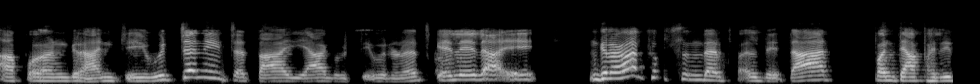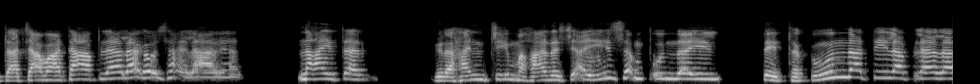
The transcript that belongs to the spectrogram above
आपण ग्रहांची उच्च नीचता या गोष्टीवरूनच केलेलं आहे. ग्रह खूप सुंदर फल देतात पण त्या फलिताच्या वाटा आपल्याला घोसायला हव्यात. नाहीतर ग्रहांची महादशाही संपून जाईल. ते थकून जातील आपल्याला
